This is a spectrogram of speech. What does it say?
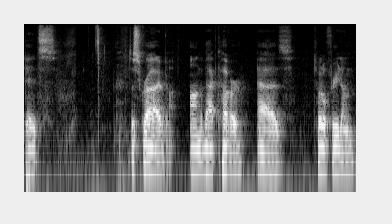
it's described on the back cover as Total Freedom,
